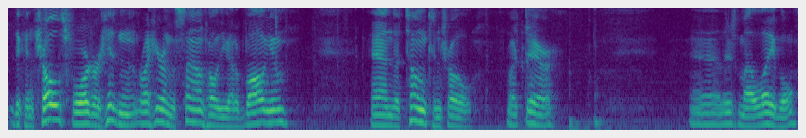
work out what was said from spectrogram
the controls for it are hidden right here in the sound hole. You got a volume and a tone control right there. Uh, there's my label.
